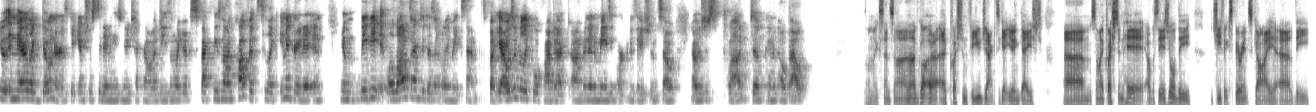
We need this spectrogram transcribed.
you know, in their like donors get interested in these new technologies and like expect these nonprofits to like integrate it. And you know, maybe it, a lot of times it doesn't really make sense. But yeah, it was a really cool project um, and an amazing organization. So I was just glad to kind of help out. That makes sense. And, I, I've got a, a, question for you, Jack, to get you engaged. Um, so my question here, obviously, is you're the the chief experience guy, uh, the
